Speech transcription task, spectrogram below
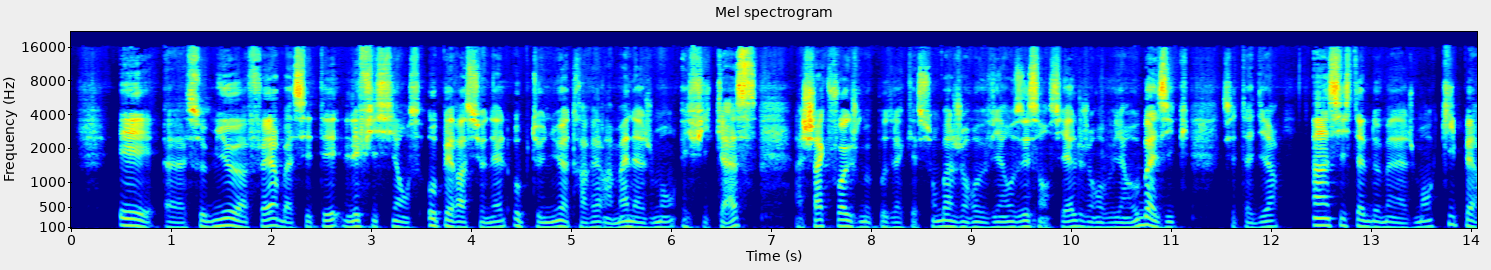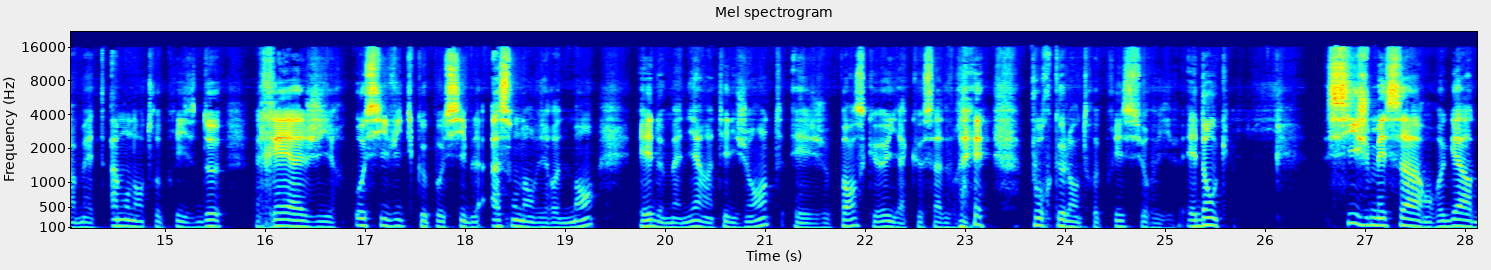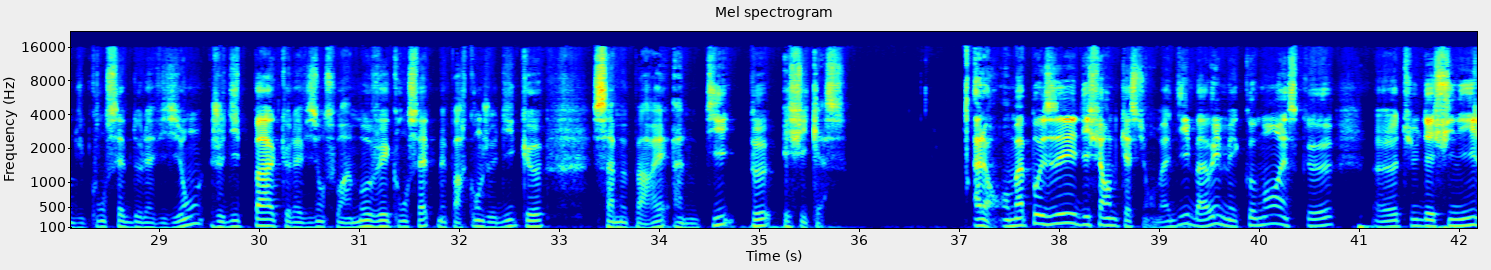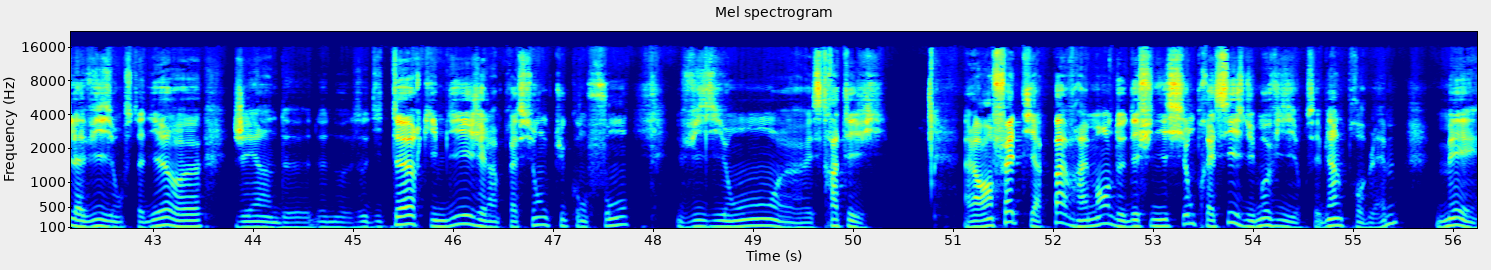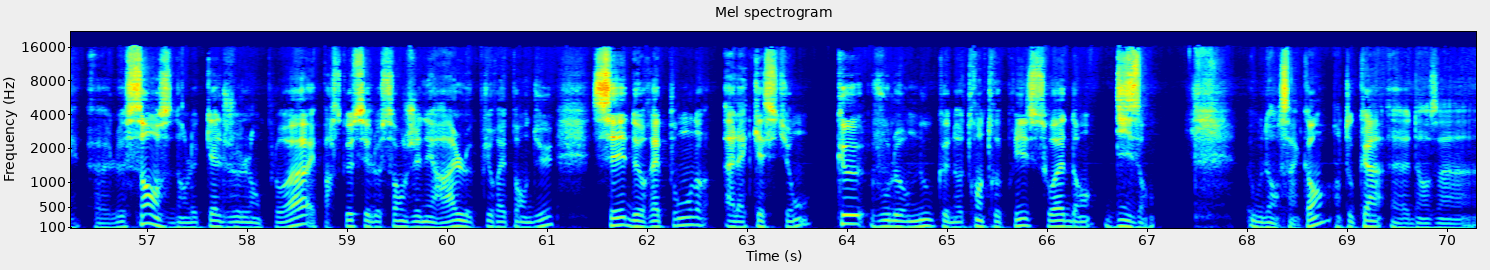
Et euh, ce mieux à faire, bah, c'était l'efficience opérationnelle obtenue à travers un management efficace. À chaque fois que je me pose la question, ben, j'en reviens aux essentiels, j'en reviens aux basiques, c'est-à-dire un système de management qui permette à mon entreprise de réagir aussi vite que possible à son environnement et de manière intelligente. Et je pense qu'il n'y a que ça de vrai pour que l'entreprise survive. Et donc, si je mets ça en regard du concept de la vision, je dis pas que la vision soit un mauvais concept, mais par contre, je dis que ça me paraît un outil peu efficace. Alors, on m'a posé différentes questions. On m'a dit, bah oui, mais comment est-ce que euh, tu définis la vision? C'est-à-dire, euh, j'ai un de, nos auditeurs qui me dit, j'ai l'impression que tu confonds vision euh, et stratégie. Alors en fait, il n'y a pas vraiment de définition précise du mot vision. C'est bien le problème, mais le sens dans lequel je l'emploie, et parce que c'est le sens général le plus répandu, c'est de répondre à la question que voulons-nous que notre entreprise soit dans 10 ans ou dans 5 ans, en tout cas euh, dans, un,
